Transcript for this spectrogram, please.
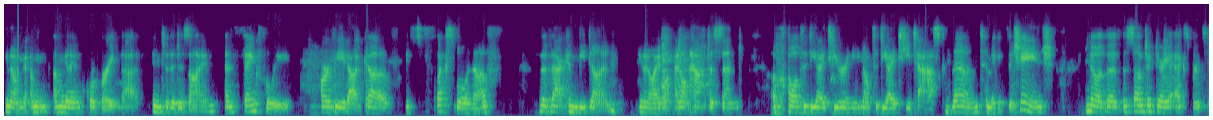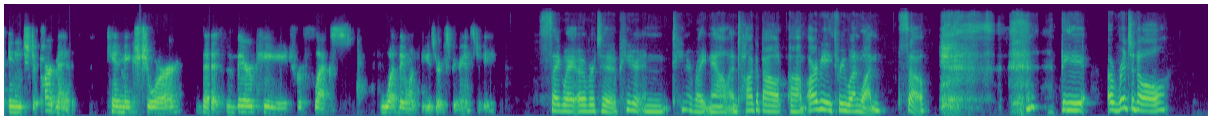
you know, I'm, I'm, I'm going to incorporate that into the design. And thankfully, rva.gov is flexible enough that that can be done. You know, I don't, I don't have to send a call to DIT or an email to DIT to ask them to make the change no, the, the subject area experts in each department can make sure that their page reflects what they want the user experience to be. Segue over to Peter and Tina right now and talk about um, RVA 311. So, the original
